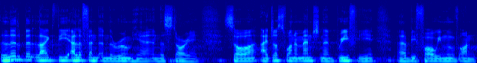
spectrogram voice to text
a little bit like the elephant in the room here in the story. So, I just want to mention it briefly uh, before we move on.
